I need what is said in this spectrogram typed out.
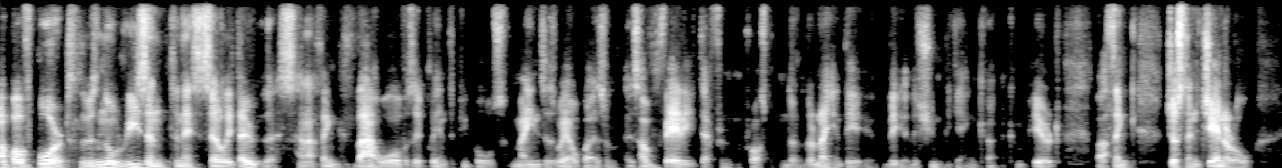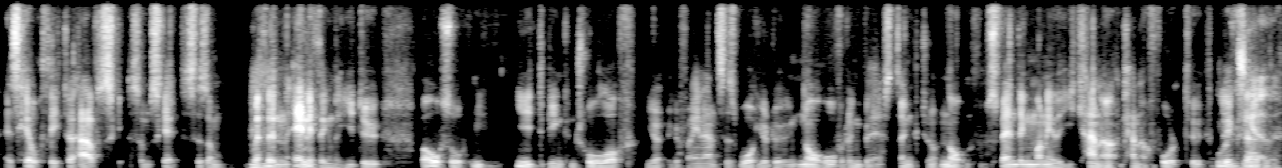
above board. There was no reason to necessarily doubt this, and I think that will obviously play into people's minds as well. But it's, it's a very different prospect. They're, they're night and day. They, they shouldn't be getting compared. But I think just in general, it's healthy to have some skepticism mm-hmm. within anything that you do. But also you, you need to be in control of your, your finances, what you're doing, not over investing, you know, not spending money that you can't can't afford to. Looking Exactly. At,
